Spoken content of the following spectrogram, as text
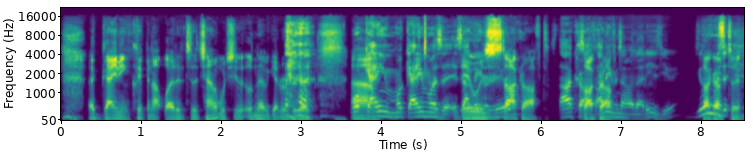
A gaming clip and uploaded it to the channel, which it'll never get revealed. What Um, game? What game was it? Is that It was revealed? StarCraft. Starcraft. I don't even know what that is. You. Yui, was, StarCraft 2.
